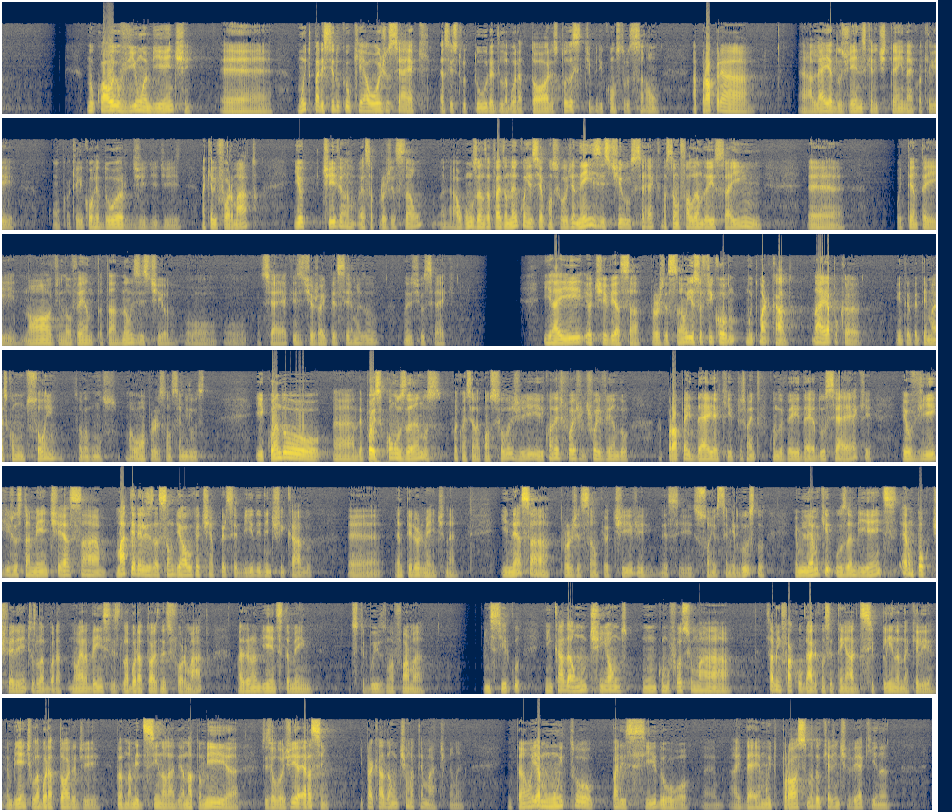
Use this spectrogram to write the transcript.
no qual eu vi um ambiente é, muito parecido com o que é hoje o CAEC essa estrutura de laboratórios, todo esse tipo de construção, a própria a leia dos genes que a gente tem, né, com aquele, com aquele corredor de, de, de naquele formato. E eu tive essa projeção, né, alguns anos atrás eu nem conhecia a Consciologia, nem existia o SEC, nós estamos falando isso aí em é, 89, 90, tá? não existia o, o, o existia já o IPC, mas não existia o SEC. E aí eu tive essa projeção e isso ficou muito marcado. Na época, eu interpretei mais como um sonho, sobre alguns, uma, projeção semilúcida. E quando, ah, depois, com os anos, foi conhecendo a Conscienciologia, e quando a gente foi, foi vendo a própria ideia aqui, principalmente quando veio a ideia do CAEC, eu vi que justamente essa materialização de algo que eu tinha percebido, identificado é, anteriormente, né? E nessa projeção que eu tive, nesse sonho semilúcido, eu me lembro que os ambientes eram um pouco diferentes, não eram bem esses laboratórios nesse formato, mas eram ambientes também distribuídos de uma forma em círculo. E em cada um tinha um, um, como fosse uma, sabe, em faculdade quando você tem a disciplina naquele ambiente, o laboratório de na medicina lá de anatomia, fisiologia, era assim. E para cada um tinha uma temática, né? Então, ia muito parecido, é, a ideia é muito próxima do que a gente vê aqui, né?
